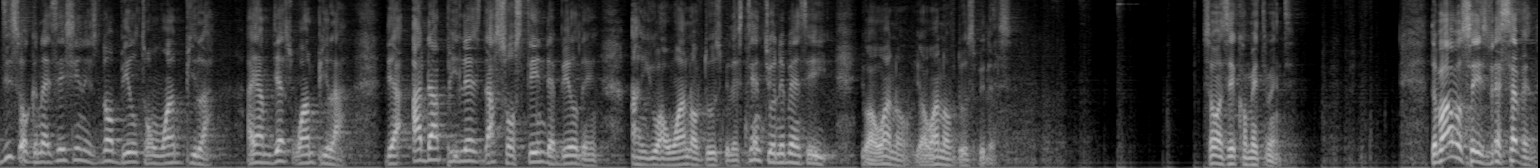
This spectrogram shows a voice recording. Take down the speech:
this organization is not built on one pillar. I am just one pillar. There are other pillars that sustain the building, and you are one of those pillars. Turn to your neighbor and say, You are one of, you are one of those pillars. Someone say commitment. The Bible says, verse 7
